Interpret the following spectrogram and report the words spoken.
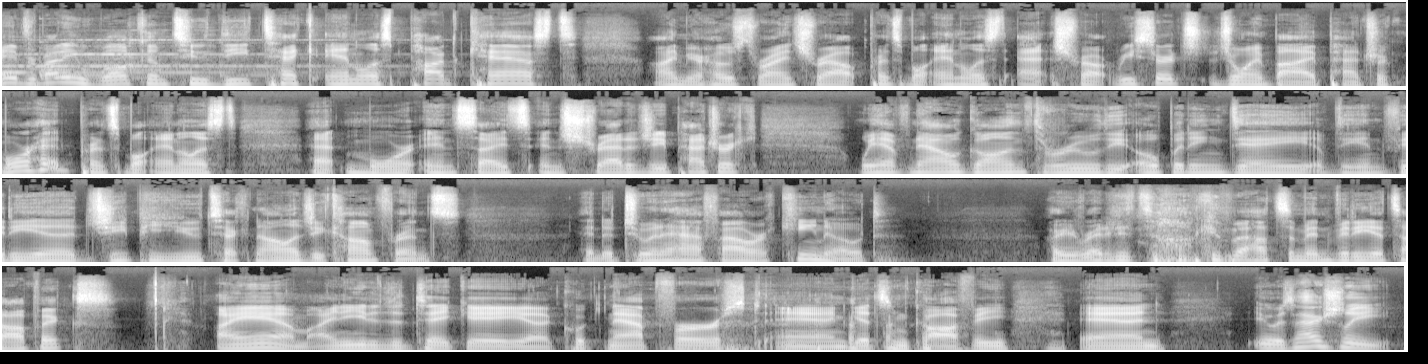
Hey, everybody, welcome to the Tech Analyst Podcast. I'm your host, Ryan Shrout, Principal Analyst at Shrout Research, joined by Patrick Moorhead, Principal Analyst at Moor Insights and Strategy. Patrick, we have now gone through the opening day of the NVIDIA GPU Technology Conference and a two and a half hour keynote. Are you ready to talk about some NVIDIA topics? I am. I needed to take a, a quick nap first and get some coffee. And it was actually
